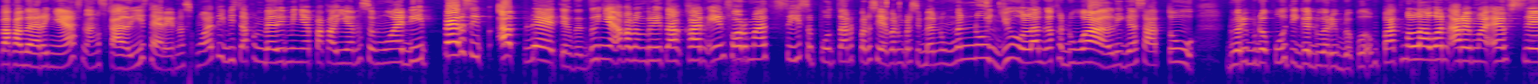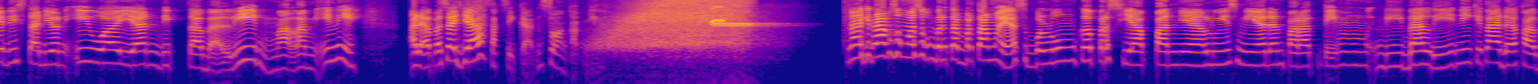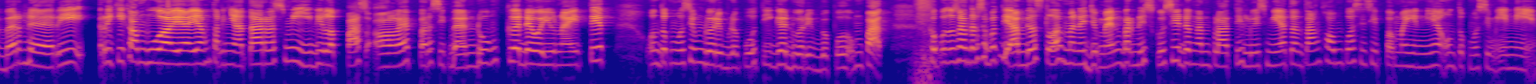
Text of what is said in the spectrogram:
apa kabarnya? Senang sekali saya Rena Sukmawati bisa kembali menyapa kalian semua di Persib Update yang tentunya akan memberitakan informasi seputar persiapan Persib Bandung menuju laga kedua Liga 1 2023-2024 melawan Arema FC di Stadion Iwayan Dipta Bali malam ini. Ada apa saja? Saksikan selengkapnya. Nah, kita langsung masuk ke berita pertama ya. Sebelum ke persiapannya Luis Mia dan para tim di Bali, ini kita ada kabar dari Ricky Kambuaya yang ternyata resmi dilepas oleh Persib Bandung ke Dewa United untuk musim 2023-2024. Keputusan tersebut diambil setelah manajemen berdiskusi dengan pelatih Luis Mia tentang komposisi pemainnya untuk musim ini.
